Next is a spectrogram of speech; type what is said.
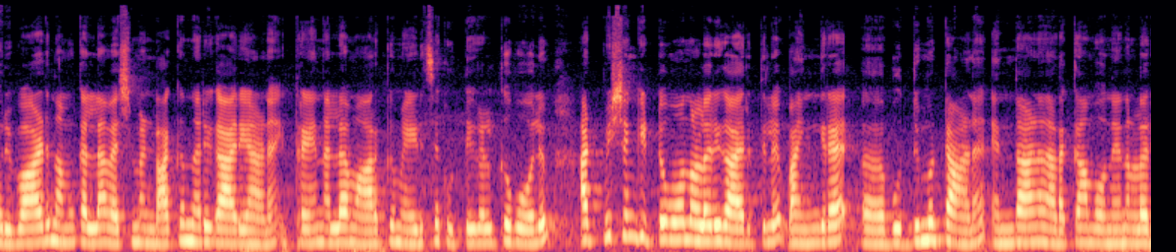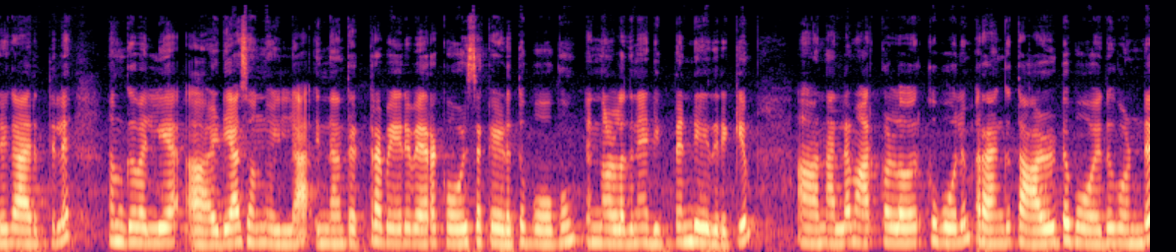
ഒരുപാട് നമുക്കെല്ലാം വിഷമുണ്ടാക്കുന്ന ഒരു കാര്യമാണ്. ഇത്രയും നല്ല മാർക്ക് മേടിച്ച കുട്ടികൾക്ക് പോലും അഡ്മിഷൻ കിട്ടുമോ എന്നുള്ളൊരു കാര്യത്തിൽ ഭയങ്കര ബുദ്ധിമുട്ടാണ്. എന്താണ് നടക്കാൻ പോകുന്നതെന്നുള്ളൊരു കാര്യത്തിൽ നമുക്ക് വലിയ ഐഡിയാസ് ഒന്നും ഇല്ല ഇന്നത്തെ എത്ര പേര് വേറെ കോഴ്സൊക്കെ എടുത്തു പോകും എന്നുള്ളതിനെ ഡിപ്പെൻഡ് ചെയ്തിരിക്കും. നല്ല മാർക്കുള്ളവർക്ക് പോലും റാങ്ക് താഴോട്ട് പോയത് കൊണ്ട്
